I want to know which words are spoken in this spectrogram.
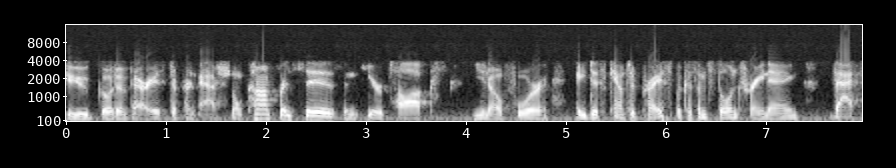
to go to various different national conferences and hear talks, you know, for a discounted price because I'm still in training. That's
